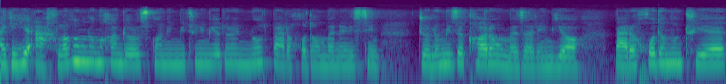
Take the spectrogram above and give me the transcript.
اگه یه اخلاقمون رو می‌خوایم درست کنیم می‌تونیم یه دونه نوت برای خودمون بنویسیم جلو میز کارمون بذاریم یا برای خودمون توی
